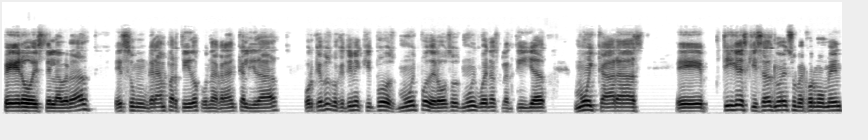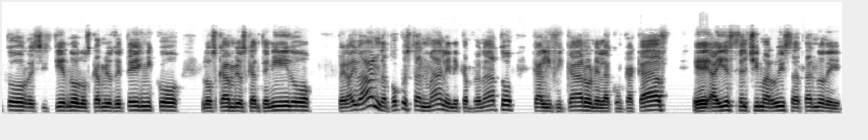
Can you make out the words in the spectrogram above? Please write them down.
Pero este, la verdad es un gran partido con una gran calidad. ¿Por qué? Pues porque tiene equipos muy poderosos, muy buenas plantillas, muy caras. Eh, Tigres quizás no en su mejor momento, resistiendo los cambios de técnico, los cambios que han tenido, pero ahí van, tampoco están mal en el campeonato, calificaron en la CONCACAF, eh, ahí está el Chima Ruiz tratando de,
